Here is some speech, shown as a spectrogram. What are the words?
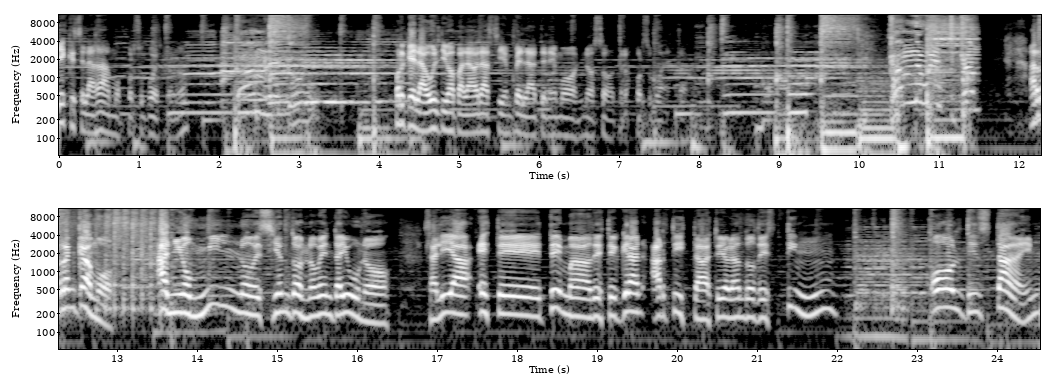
Si es que se las damos, por supuesto, ¿no? Porque la última palabra siempre la tenemos nosotros, por supuesto. Arrancamos. Año 1991. Salía este tema de este gran artista. Estoy hablando de Sting. All This Time.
